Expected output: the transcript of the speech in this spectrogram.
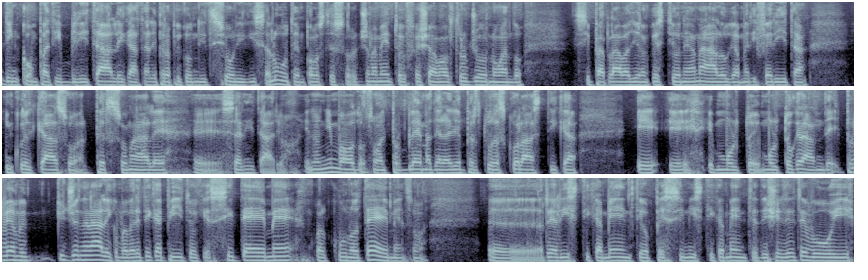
di incompatibilità legata alle proprie condizioni di salute, un po' lo stesso ragionamento che facevamo l'altro giorno quando si parlava di una questione analoga ma riferita in quel caso al personale eh, sanitario. In ogni modo insomma, il problema della riapertura scolastica è, è, è, molto, è, molto, grande. Il problema più generale, come avrete capito, è che si teme, qualcuno teme, insomma, eh, realisticamente o pessimisticamente decidete voi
